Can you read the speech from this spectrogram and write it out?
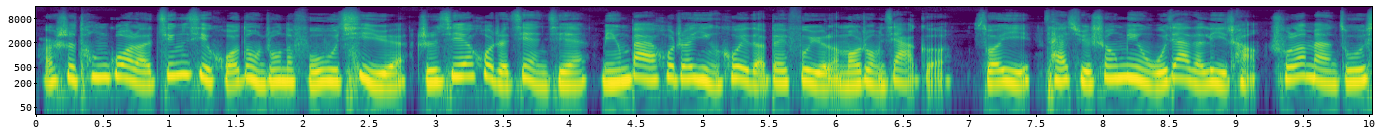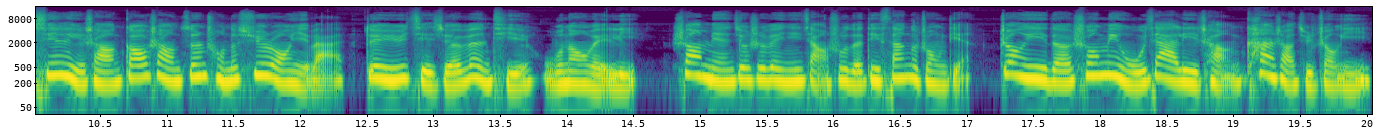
而是通过了经济活动中的服务契约，直接或者间接、明白或者隐晦地被赋予了某种价格。所以，采取生命无价的立场，除了满足心理上高尚尊崇的虚荣以外，对于解决问题无能为力。上面就是为你讲述的第三个重点。正义的生命无价立场看上去正义，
